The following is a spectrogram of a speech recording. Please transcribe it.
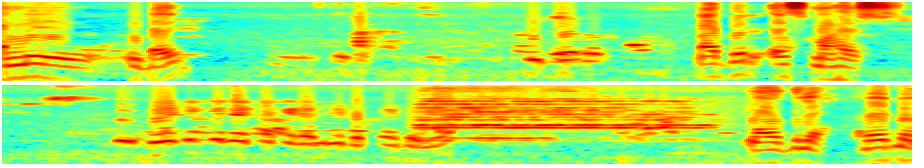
అన్నీ ఉంటాయి. నా పేరు ఎస్ మహేష్. వద్దులే రేట్లు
